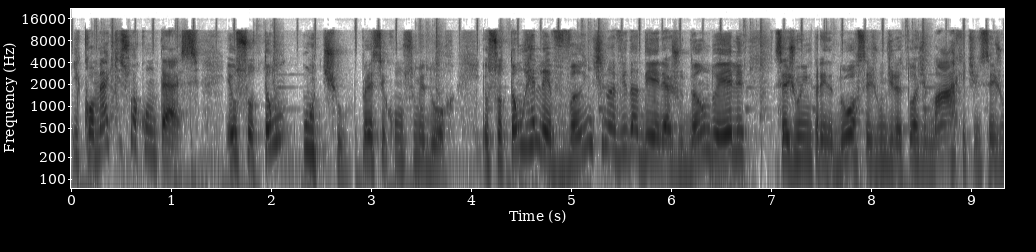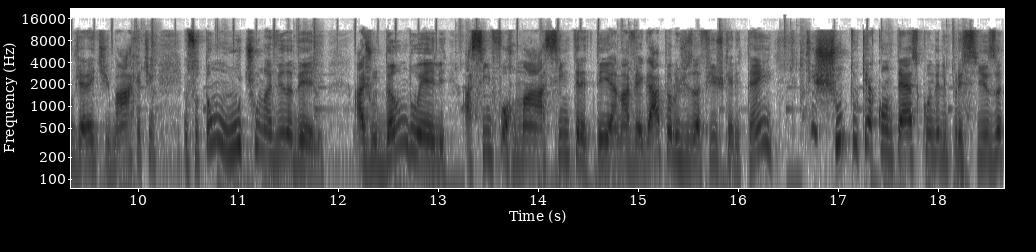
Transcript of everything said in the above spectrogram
E como é que isso acontece? Eu sou tão útil para esse consumidor, eu sou tão relevante na vida dele, ajudando ele, seja um empreendedor, seja um diretor de marketing, seja um gerente de marketing, eu sou tão útil na vida dele, ajudando ele a se informar, a se entreter, a navegar pelos desafios que ele tem, que chuta o que acontece quando ele precisa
